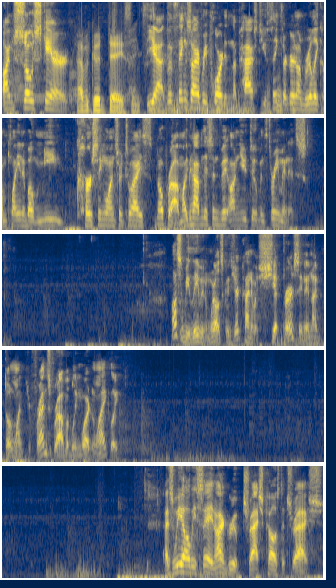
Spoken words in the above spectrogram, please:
I'm so scared. Have a good day, SinSeer. Yeah, the things I've reported in the past, do you think they're going to really complain about me cursing once or twice? No problem. I'll be having this in on YouTube in three minutes. I'll also be leaving Worlds because you're kind of a shit person and I don't like your friends probably, more than likely. As we always say in our group, trash calls to trash.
